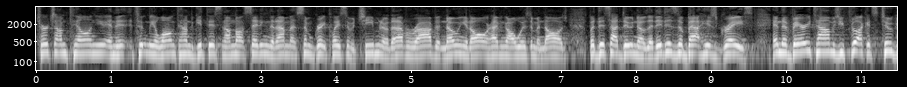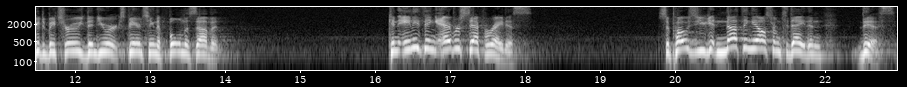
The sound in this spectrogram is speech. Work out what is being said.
Church, I'm telling you, and it took me a long time to get this, and I'm not saying that I'm at some great place of achievement or that I've arrived at knowing it all or having all wisdom and knowledge, but this I do know that it is about His grace. And the very times you feel like it's too good to be true, then you are experiencing the fullness of it. Can anything ever separate us? Suppose you get nothing else from today than this.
